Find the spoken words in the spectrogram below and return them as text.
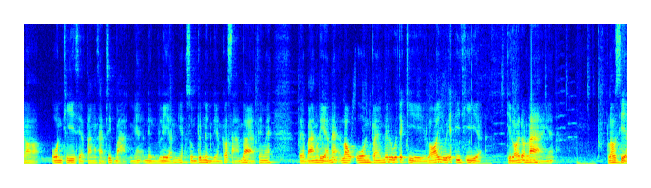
ก็โอนทีเสียตังค์30บาทเนี้ยหนึ่งเหรียญเนี้ย0.1เหรียญก็3บาทใช่ไหมแต่บางเหรียญนะเราโอนไปไม่รู้จะกี่ร้อย USDT อะกี่ร้อยดอลลาร์อย่างเงี้ยเราเสีย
